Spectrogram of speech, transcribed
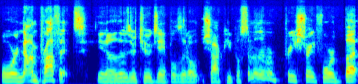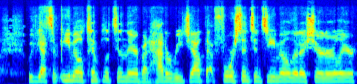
or nonprofits. You know, those are two examples that'll shock people. Some of them are pretty straightforward, but we've got some email templates in there about how to reach out. That four sentence email that I shared earlier,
